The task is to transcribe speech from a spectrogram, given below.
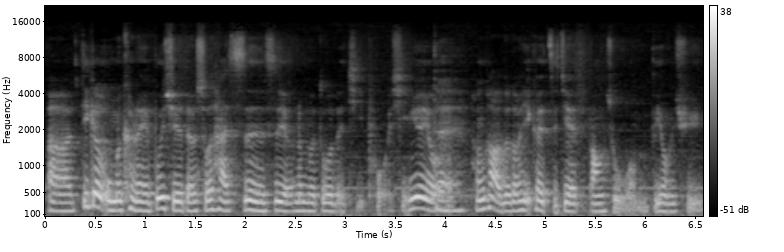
呃，第一个，我们可能也不觉得说它真的是有那么多的急迫性，因为有很好的东西可以直接帮助我们，不用去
